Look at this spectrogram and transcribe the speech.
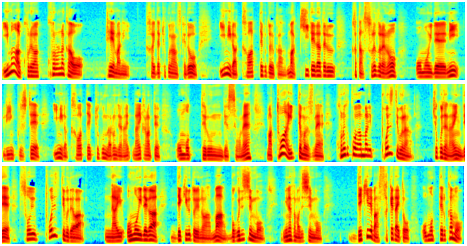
今はこれはコロナ禍をテーマに書いた曲なんですけど意味が変わっていくというかまあ聴いていただいてる方それぞれの思い出にリンクして意味が変わっていく曲になるんじゃないないかなって思ってるんですよね。まあ、とは言ってもですねこの曲はあんまりポジティブな曲じゃないんでそういうポジティブではない思い出ができるというのはまあ僕自身も皆様自身もできれば避けたいと思ってるかも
